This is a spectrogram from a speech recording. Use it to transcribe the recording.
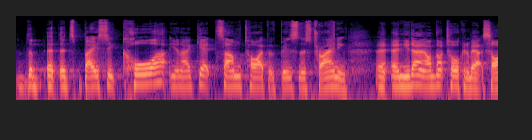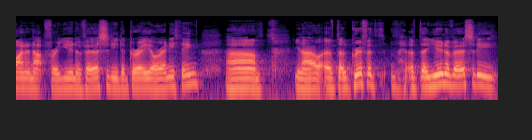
the its basic core, you know, get some type of business training. And you don't, I'm not talking about signing up for a university degree or anything. Um, you know, of the Griffith, of the university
